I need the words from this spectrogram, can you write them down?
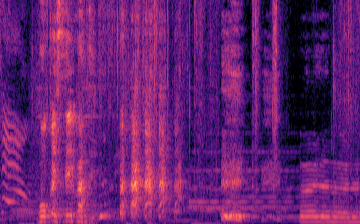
down! O'qish tegmadi. Öyle öyle.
